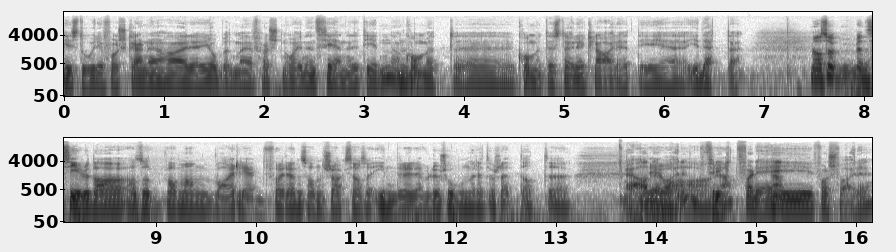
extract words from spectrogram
historieforskerne har jobbet med først nå i den senere tiden, og Mm. kommet, eh, kommet til større klarhet i, i dette. Men, altså, men sier du da altså, at man var redd for en sånn slags altså, indre revolusjon, rett og slett? At, uh, Ja, Det det var en ha- frykt ja, for det ja. i Forsvaret.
